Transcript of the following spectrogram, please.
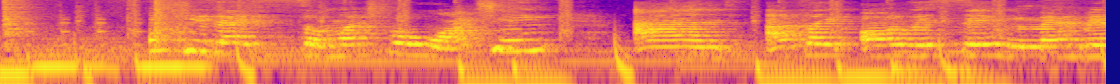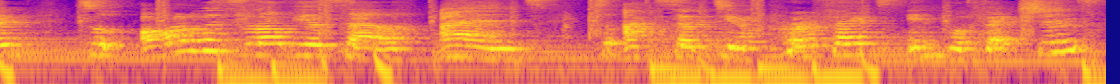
Thank you guys so much for watching and as I always say remember to always love yourself and to accept your perfect imperfections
